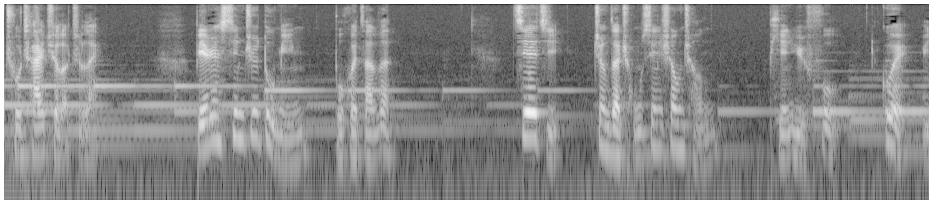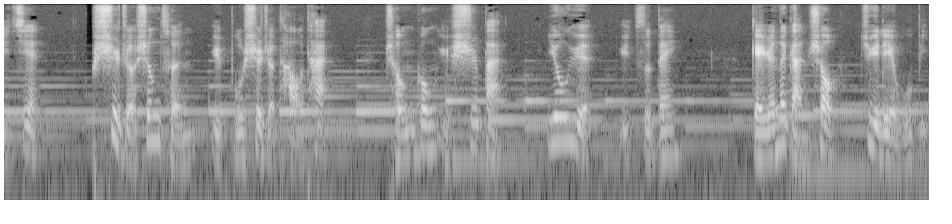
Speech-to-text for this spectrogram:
出差去了之类。别人心知肚明，不会再问。阶级正在重新生成，贫与富，贵与贱。适者生存与不适者淘汰，成功与失败，优越与自卑，给人的感受剧烈无比。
